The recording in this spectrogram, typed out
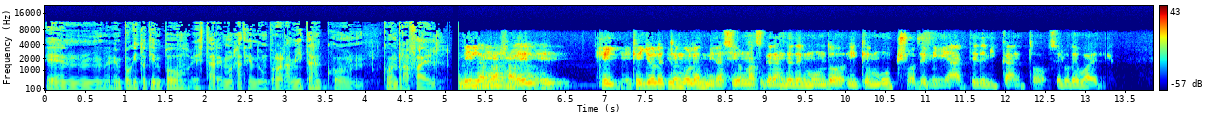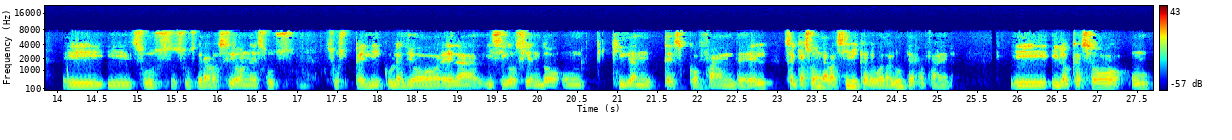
en, poquito tiempo estaremos haciendo un programita con, con Rafael. Dile Rafael que, que, yo le tengo la admiración más grande del mundo y que mucho de mi arte y de mi canto se lo debo a él y, sus, sus, grabaciones, sus, sus películas. Yo era y sigo siendo un gigantesco fan de él. Se casó en la Basílica de Guadalupe, Rafael. Y, y lo casó un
